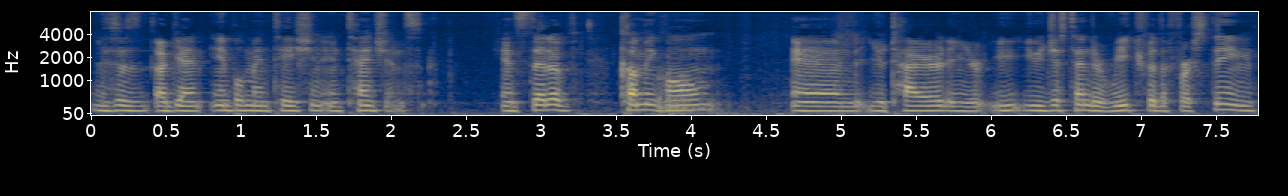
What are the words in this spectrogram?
this is again implementation intentions. Instead of coming home and you're tired and you're, you, you just tend to reach for the first thing,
